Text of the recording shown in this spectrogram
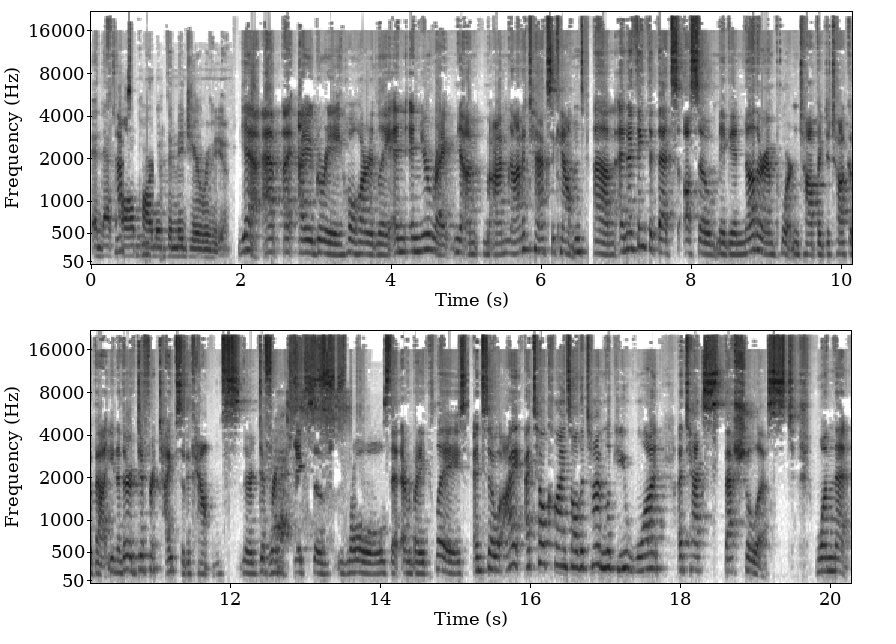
And that's Absolutely. all part of the mid-year review. Yeah I, I, agree wholeheartedly. And and you're right. Yeah, I'm, I'm not a tax accountant. Um, and i think that that's also maybe another important topic to talk about. You know there are different types of accountants. There are different yes. types of roles that everybody plays. And so I, I tell clients all the time look you want a tax specialist one that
